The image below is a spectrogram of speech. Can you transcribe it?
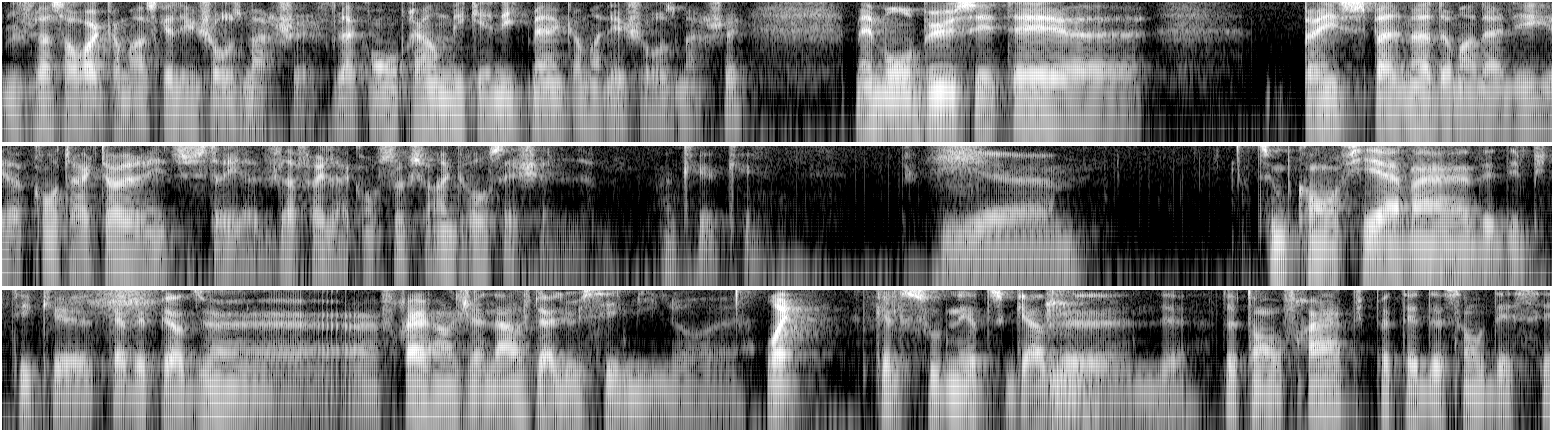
Je voulais savoir comment est-ce que les choses marchaient. Je voulais comprendre mécaniquement comment les choses marchaient. Mais mon but, c'était... euh, principalement de m'en aller euh, contracteur industriel. Je dois faire de la construction à grosse échelle. OK, OK. Puis, euh, tu me confiais avant de débuter que tu avais perdu un, frère en jeune âge de la leucémie. Oui. Quel souvenir tu gardes de, ton frère, puis peut-être de son décès?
